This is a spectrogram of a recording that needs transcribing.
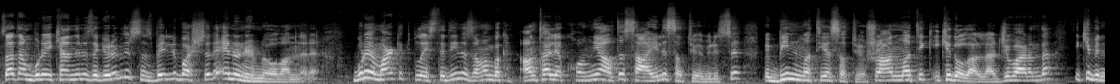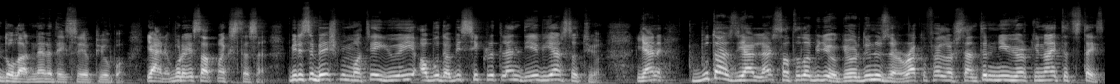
zaten burayı kendiniz de görebilirsiniz. Belli başları en önemli olanları. Buraya marketplace dediğiniz zaman bakın Antalya Konyaaltı sahili satıyor birisi ve 1000 matiye satıyor. Şu an matik 2 dolarlar civarında 2000 dolar neredeyse yapıyor bu. Yani burayı satmak istese. Birisi 5000 matiye UAE Abu Dhabi Secretland diye bir yer satıyor. Yani bu tarz yerler satılabiliyor. Gördüğünüz üzere Rockefeller Center New York United States.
